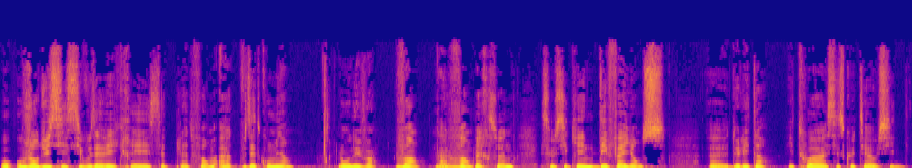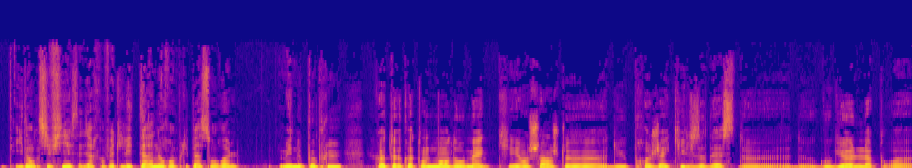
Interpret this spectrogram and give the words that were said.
Aujourd'hui, si, si vous avez créé cette plateforme, ah, vous êtes combien? Là, on est 20. 20 à 20 personnes. C'est aussi qu'il y a une défaillance euh, de l'État. Et toi, c'est ce que tu as aussi identifié, c'est-à-dire qu'en fait, l'État ne remplit pas son rôle mais il ne peut plus. Quand, quand, on demande au mec qui est en charge de, du projet Kill the Death de, de Google là, pour, euh,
